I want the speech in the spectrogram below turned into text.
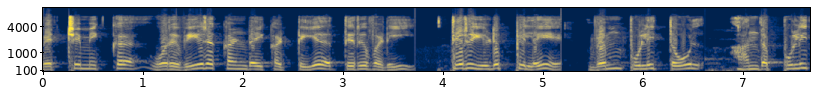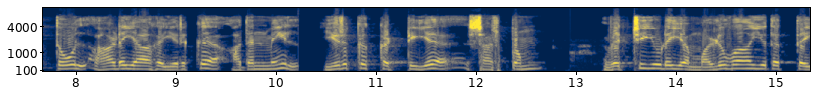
வெற்றிமிக்க ஒரு வீரக்கண்டை கட்டிய திருவடி. திரு இடுப்பிலே வெம்புலித்தோல் அந்த புலித்தோல் ஆடையாக இருக்க அதன்மேல் இருக்க கட்டிய சர்ப்பம் வெற்றியுடைய மழுவாயுதத்தை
